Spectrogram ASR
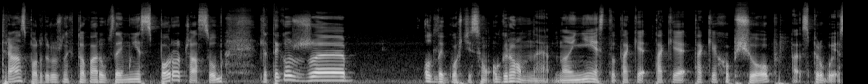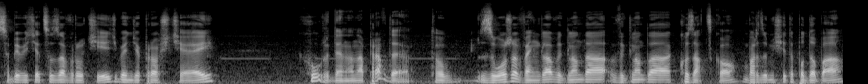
transport różnych towarów zajmuje sporo czasu, dlatego że odległości są ogromne. No i nie jest to takie, takie, takie hop siup. Spróbuję sobie, wiecie co, zawrócić, będzie prościej. Kurde, no naprawdę, to złoże węgla wygląda, wygląda kozacko. Bardzo mi się to podoba.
